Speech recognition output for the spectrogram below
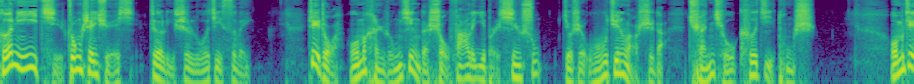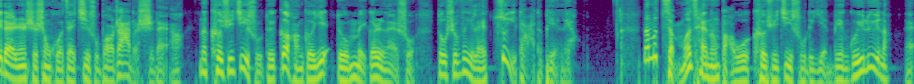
和你一起终身学习，这里是逻辑思维。这周啊，我们很荣幸的首发了一本新书，就是吴军老师的《全球科技通史》。我们这代人是生活在技术爆炸的时代啊，那科学技术对各行各业，对我们每个人来说，都是未来最大的变量。那么，怎么才能把握科学技术的演变规律呢？哎，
